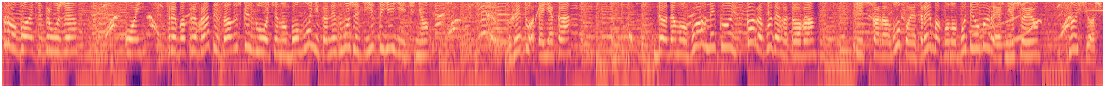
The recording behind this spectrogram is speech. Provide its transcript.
Пробач, друже. Ой, треба прибрати залишки злочину, бо Моніка не зможе з'їсти яєчню. Гедота яка. Додамо вогнику і скоро буде готово. Із шкаралупою треба було бути обережнішою. Ну що ж,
